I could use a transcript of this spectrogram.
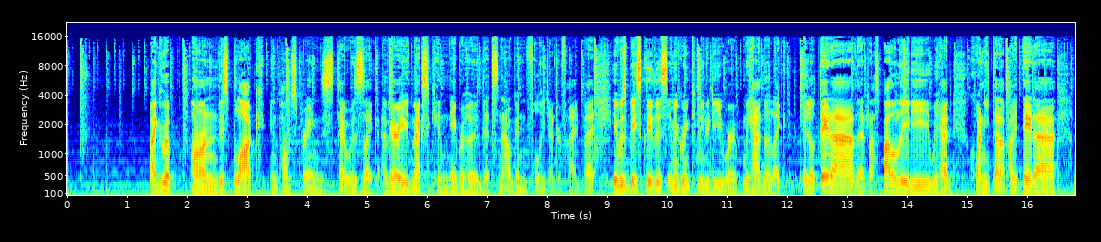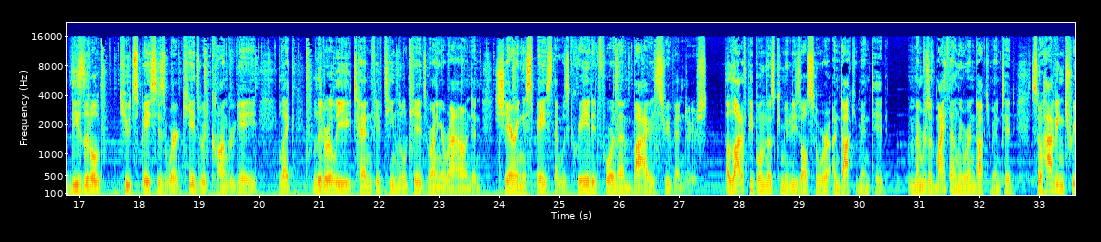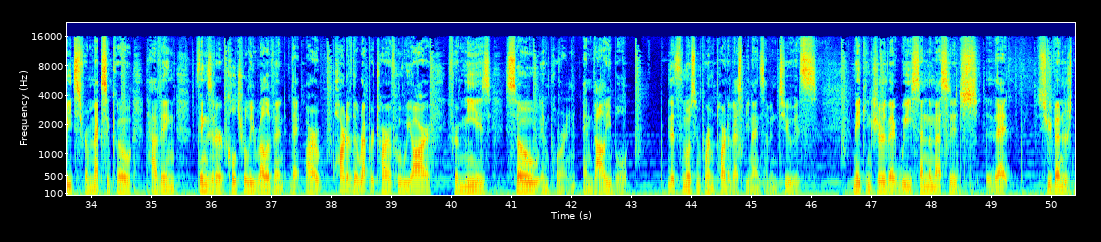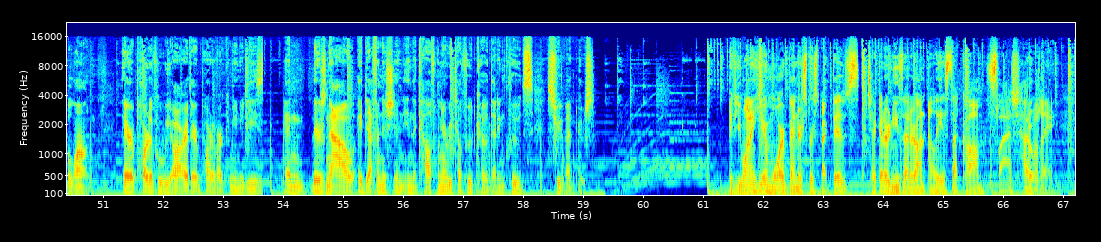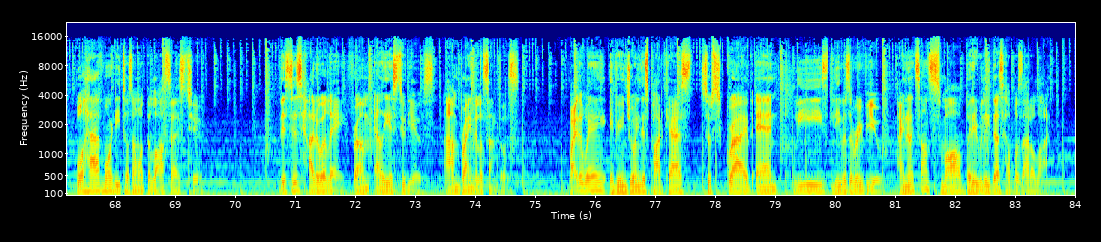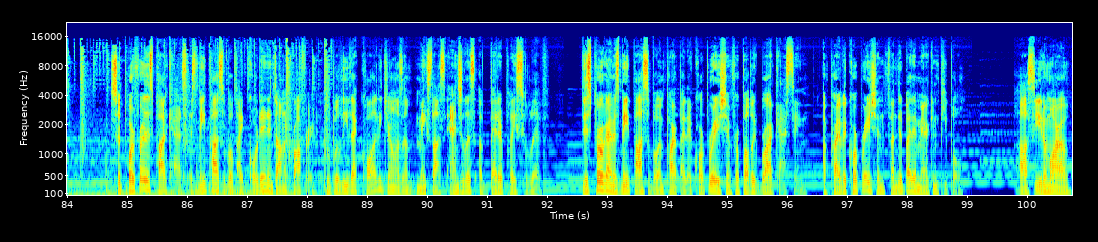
I grew up on this block in Palm Springs that was like a very Mexican neighborhood that's now been fully gentrified. But it was basically this immigrant community where we had the like elotera, the raspado lady, we had Juanita la paletera, these little cute spaces where kids would congregate like literally 10, 15 little kids running around and sharing a space that was created for them by street vendors. A lot of people in those communities also were undocumented. Members of my family were undocumented. So having treats from Mexico, having things that are culturally relevant that are part of the repertoire of who we are, for me is so important and valuable. That's the most important part of SB 972. It's making sure that we send the message that street vendors belong. They're a part of who we are, they're a part of our communities. And there's now a definition in the California Retail Food Code that includes street vendors. If you want to hear more vendors' perspectives, check out our newsletter on LAist.com slash how to LA. We'll have more details on what the law says too. This is How to LA from LAist Studios. I'm Brian De Los Santos. By the way, if you're enjoying this podcast, subscribe and please leave us a review. I know it sounds small, but it really does help us out a lot. Support for this podcast is made possible by Gordon and Donna Crawford, who believe that quality journalism makes Los Angeles a better place to live. This program is made possible in part by the Corporation for Public Broadcasting, a private corporation funded by the American people. I'll see you tomorrow.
